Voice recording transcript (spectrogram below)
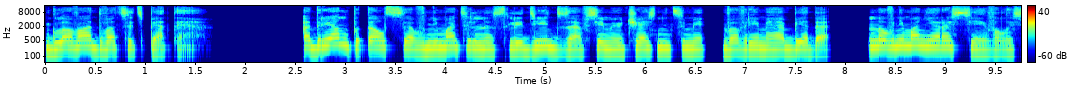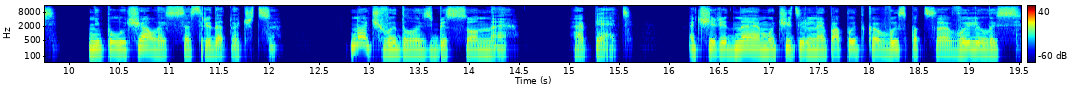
Глава 25. Адриан пытался внимательно следить за всеми участницами во время обеда, но внимание рассеивалось, не получалось сосредоточиться. Ночь выдалась бессонная. Опять. Очередная мучительная попытка выспаться вылилась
